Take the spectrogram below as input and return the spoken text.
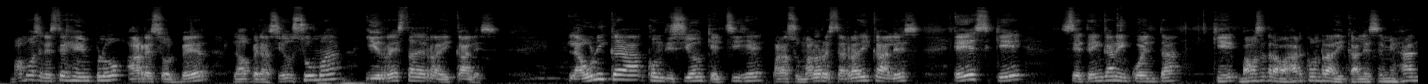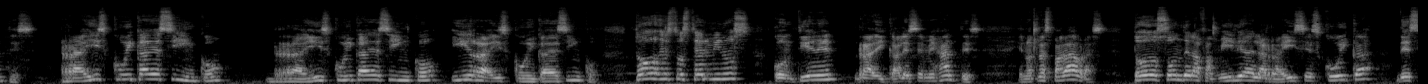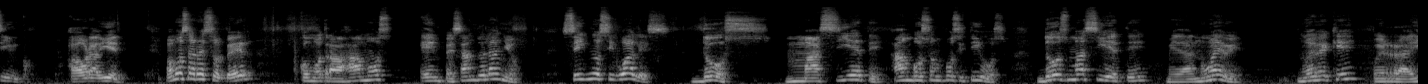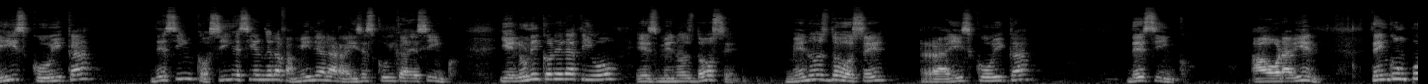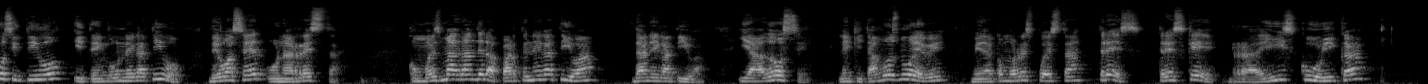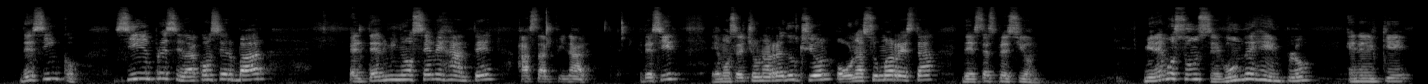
Vamos en este ejemplo a resolver la operación suma y resta de radicales. La única condición que exige para sumar o restar radicales es que se tengan en cuenta que vamos a trabajar con radicales semejantes. Raíz cúbica de 5 raíz cúbica de 5 y raíz cúbica de 5. Todos estos términos contienen radicales semejantes. En otras palabras, todos son de la familia de las raíces cúbica de 5. Ahora bien, vamos a resolver como trabajamos empezando el año. Signos iguales. 2 más 7, ambos son positivos. 2 más 7 me da 9. ¿9 qué? Pues raíz cúbica de 5. Sigue siendo la familia de las raíces cúbicas de 5. Y el único negativo es menos 12. Menos 12 raíz cúbica de 5. Ahora bien, tengo un positivo y tengo un negativo. Debo hacer una resta. Como es más grande la parte negativa, da negativa. Y a 12 le quitamos 9, me da como respuesta 3. ¿3 qué? Raíz cúbica de 5. Siempre se va a conservar el término semejante hasta el final. Es decir, hemos hecho una reducción o una suma resta de esta expresión. Miremos un segundo ejemplo en el que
